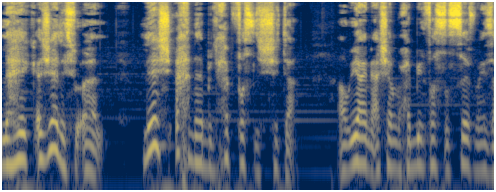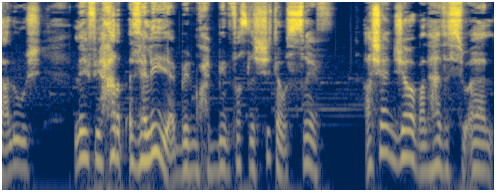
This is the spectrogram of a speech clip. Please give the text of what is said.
لهيك أجالي سؤال. ليش إحنا بنحب فصل الشتاء؟ أو يعني عشان محبين فصل الصيف ما يزعلوش. ليه في حرب أزلية بين محبين فصل الشتاء والصيف؟ عشان نجاوب على هذا السؤال.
